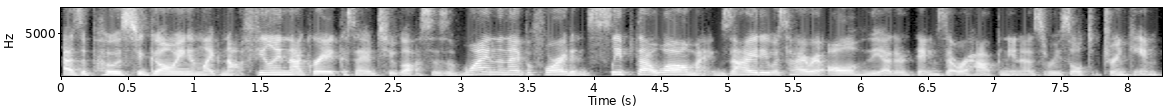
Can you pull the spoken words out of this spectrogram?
as opposed to going and like not feeling that great because I had two glasses of wine the night before. I didn't sleep that well. My anxiety was high, right? All of the other things that were happening as a result of drinking.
